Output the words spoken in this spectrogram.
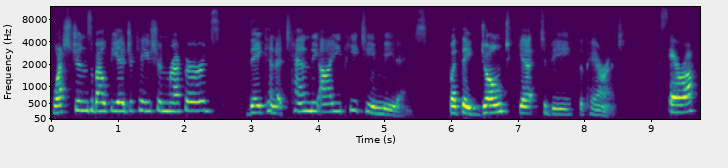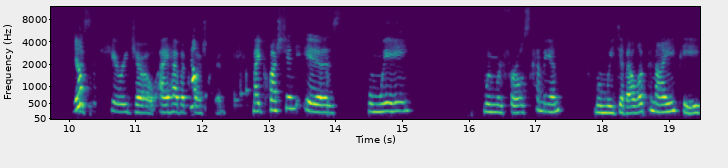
questions about the education records. They can attend the IEP team meetings, but they don't get to be the parent. Sarah? Yep. Is Joe, I have a question. My question is, when we, when referrals come in, when we develop an IEP,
